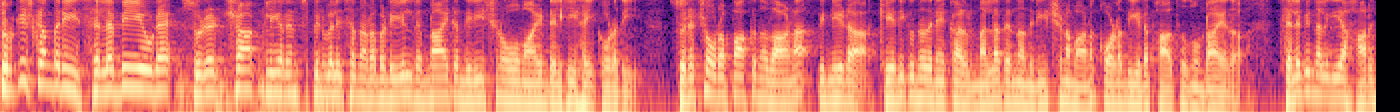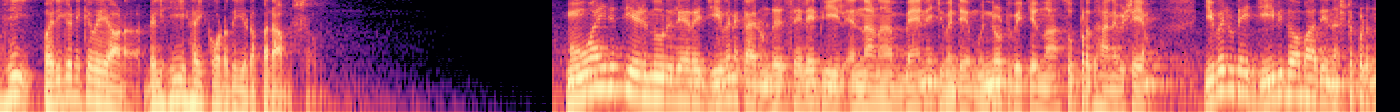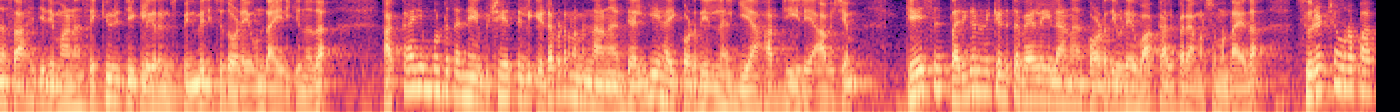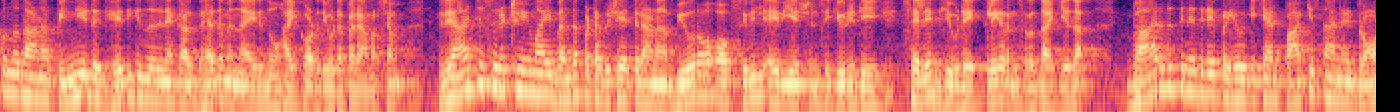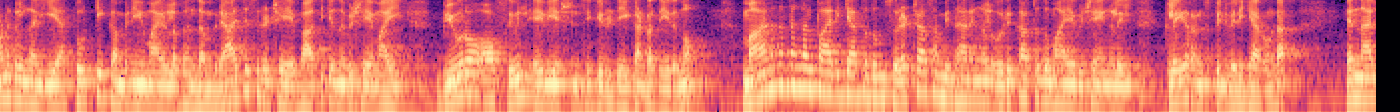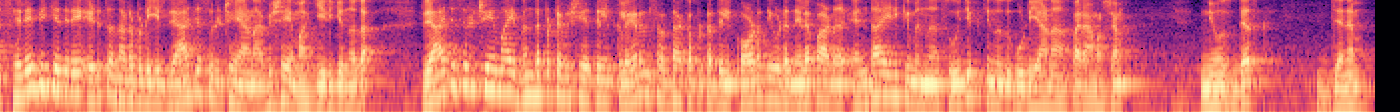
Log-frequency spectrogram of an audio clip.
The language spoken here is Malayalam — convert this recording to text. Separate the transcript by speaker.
Speaker 1: തുർക്കിഷ് കമ്പനി സെലബിയുടെ സുരക്ഷാ ക്ലിയറൻസ് പിൻവലിച്ച നടപടിയിൽ നിർണായക നിരീക്ഷണവുമായി ഡൽഹി ഹൈക്കോടതി. സുരക്ഷ ഉറപ്പാക്കുന്നതാണ് പിന്നീട് ഖേദിക്കുന്നതിനേക്കാൾ നല്ലതെന്ന നിരീക്ഷണമാണ് കോടതിയുടെ ഭാഗത്തുനിന്നുണ്ടായത്. സെലബി നൽകിയ ഹർജി പരിഗണിക്കവെയാണ് ഡൽഹി ഹൈക്കോടതിയുടെ പരാമർശം.
Speaker 2: മൂവായിരത്തി എഴുന്നൂറിലേറെ ജീവനക്കാരുണ്ട് സെലബിയിൽ എന്നാണ് മാനേജ്മെന്റ് മുന്നോട്ട് വയ്ക്കുന്ന സുപ്രധാന വിഷയം. ഇവരുടെ ജീവിതോപാധി നഷ്ടപ്പെടുന്ന സാഹചര്യമാണ് സെക്യൂരിറ്റി ക്ലിയറൻസ് പിൻവലിച്ചതോടെ ഉണ്ടായിരിക്കുന്നത്. അക്കാര്യം കൊണ്ട് തന്നെ വിഷയത്തിൽ ഇടപെടണമെന്നാണ് ഡൽഹി ഹൈക്കോടതിയിൽ നൽകിയ ഹർജിയിലെ ആവശ്യം. കേസ് പരിഗണനയ്ക്കെടുത്ത വേളയിലാണ് കോടതിയുടെ വാക്കാൽ പരാമർശമുണ്ടായത്. സുരക്ഷ ഉറപ്പാക്കുന്നതാണ് പിന്നീട് ഖേദിക്കുന്നതിനേക്കാൾ ഭേദമെന്നായിരുന്നു ഹൈക്കോടതിയുടെ പരാമർശം. രാജ്യസുരക്ഷയുമായി ബന്ധപ്പെട്ട വിഷയത്തിലാണ് bureau of civil aviation security സെലേബിയുടെ clearance റദ്ദാക്കിയത്. ഭാരതത്തിനെതിരെ പ്രയോഗിക്കാൻ പാകിസ്ഥാന് ഡ്രോണുകൾ നൽകിയ തുർക്കി കമ്പനിയുമായുള്ള ബന്ധം രാജ്യസുരക്ഷയെ ബാധിക്കുന്ന വിഷയമായി bureau of civil aviation security കണ്ടെത്തിയിരുന്നു. മാനദണ്ഡങ്ങൾ പാലിക്കാത്തതും സുരക്ഷാ സംവിധാനങ്ങൾ ഒരുക്കാത്തതുമായ വിഷയങ്ങളിൽ ക്ലിയറൻസ് പിൻവലിക്കാറുണ്ട്. എന്നാൽ സെലബിക്കെതിരെ എടുത്ത നടപടിയിൽ രാജ്യസുരക്ഷയാണ് വിഷയമാക്കിയിരിക്കുന്നത്. രാജ്യസുരക്ഷയുമായി ബന്ധപ്പെട്ട വിഷയത്തിൽ ക്ലിയറൻസ് റദ്ദാക്കപ്പെട്ടതിൽ കോടതിയുടെ നിലപാട് എന്തായിരിക്കുമെന്ന് സൂചിപ്പിക്കുന്നത് കൂടിയാണ് പരാമർശം. ന്യൂസ് ഡെസ്ക് ജനം.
